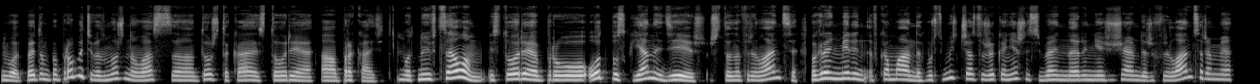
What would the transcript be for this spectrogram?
Вот, поэтому попробуйте, возможно, у вас а, тоже такая история а, прокатит. Вот, ну и в целом история про отпуск, я надеюсь, что на фрилансе, по крайней мере, в командах, потому что мы сейчас уже, конечно, себя, наверное, не ощущаем даже фрилансерами,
